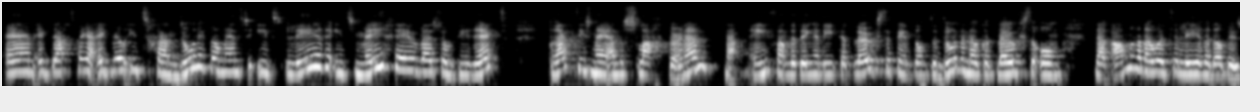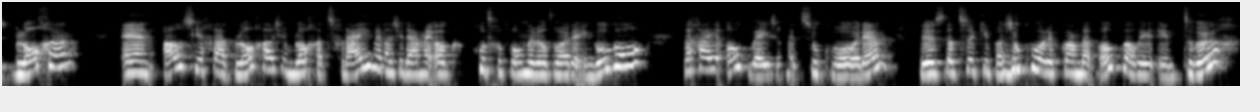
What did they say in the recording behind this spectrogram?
en ik dacht van ja, ik wil iets gaan doen. Ik wil mensen iets leren, iets meegeven waar ze ook direct praktisch mee aan de slag kunnen. Nou, een van de dingen die ik het leukste vind om te doen en ook het leukste om daar anderen over te leren, dat is bloggen. En als je gaat bloggen, als je een blog gaat schrijven en als je daarmee ook goed gevonden wilt worden in Google, dan ga je ook bezig met zoekwoorden. Dus dat stukje van zoekwoorden kwam daar ook wel weer in terug.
